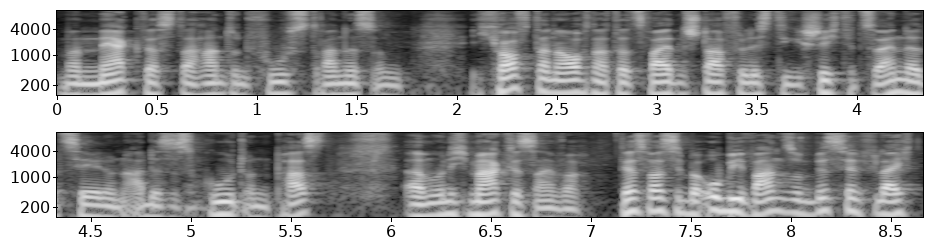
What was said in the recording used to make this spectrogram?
man merkt, dass da Hand und Fuß dran ist und ich hoffe dann auch, nach der zweiten Staffel ist die Geschichte zu Ende erzählt und alles ist gut und passt ähm, und ich mag das einfach. Das, was sie bei Obi-Wan so ein bisschen vielleicht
